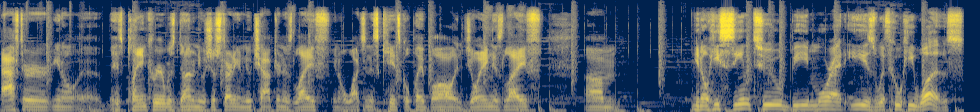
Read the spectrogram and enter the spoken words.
after you know uh, his playing career was done, and he was just starting a new chapter in his life. You know, watching his kids go play ball, enjoying his life. Um, you know, he seemed to be more at ease with who he was.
